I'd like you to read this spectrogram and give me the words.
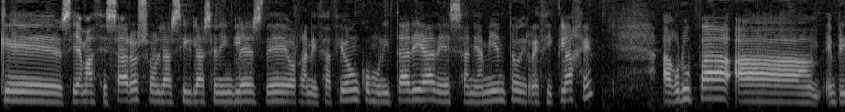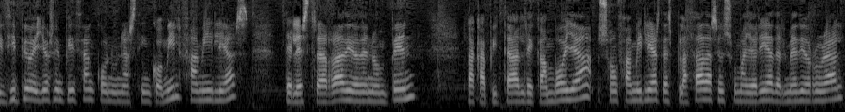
que se llama CESARO, son las siglas en inglés de Organización Comunitaria de Saneamiento y Reciclaje. Agrupa, a, en principio ellos empiezan con unas 5.000 familias del extrarradio de Phnom la capital de Camboya. Son familias desplazadas en su mayoría del medio rural,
